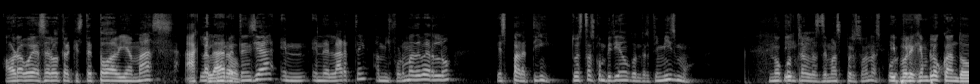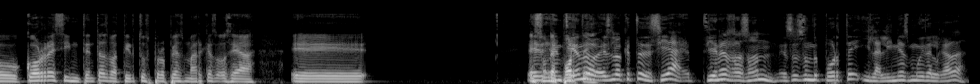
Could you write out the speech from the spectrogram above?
ahora voy a hacer otra que esté todavía más. Ah, la claro. competencia en, en el arte, a mi forma de verlo, es para ti. Tú estás compitiendo contra ti mismo, no Y- contra las demás personas. Y por ejemplo, cuando corres e intentas batir tus propias marcas, o sea, eh, es un deporte. Entiendo, es lo que te decía. Tienes razón. Eso es un deporte y la línea es muy delgada.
